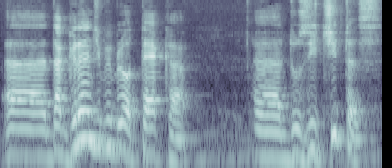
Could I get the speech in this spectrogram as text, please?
uh, da grande biblioteca uh, dos Hititas,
